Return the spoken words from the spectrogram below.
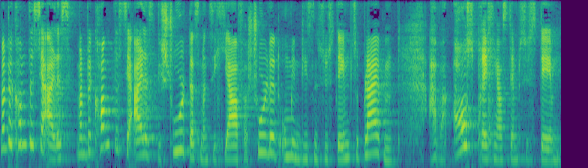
Man bekommt das ja alles. Man bekommt das ja alles geschult, dass man sich ja verschuldet, um in diesem System zu bleiben. Aber ausbrechen aus dem System,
